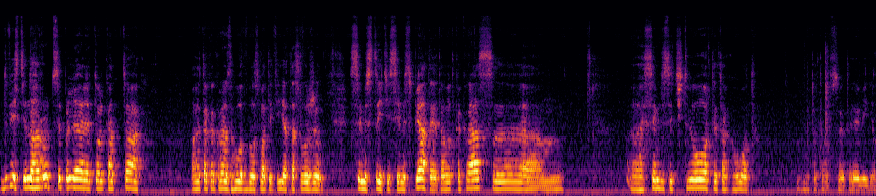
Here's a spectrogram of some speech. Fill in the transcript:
200 на грудь цепляли только так. А это как раз год был, смотрите, я-то служил 73-75, это вот как раз 74 э, так год. Вот это вот все это я видел.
